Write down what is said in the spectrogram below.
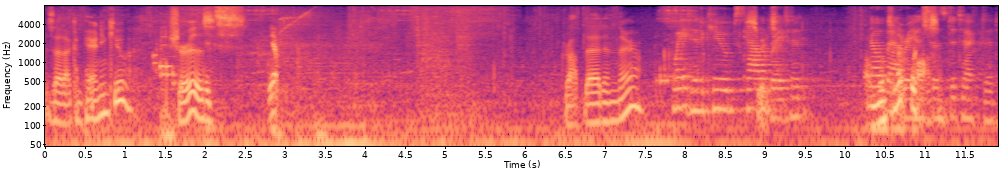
Is that a companion cube? Sure is. It's yep. Drop that in there. Weighted cubes calibrated. Oh, No what's up? variances Awesome. detected.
